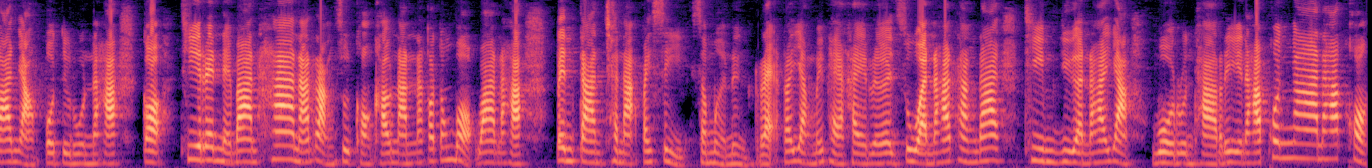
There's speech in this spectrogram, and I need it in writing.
บ้านอย่างโปรตุรุนนะคะ ก็ที่เล่นในบ้าน 5นัดหลังสุดของเขานั้นนะก็ต้องบอกว่านะคะ เป็นการชนะไป 4 เสมอ 1 และก็ยังไม่แพ้ใครเลยส่วนนะคะทางด้านทีมเยือนนะคะอย่างโวรุนทารีนะคะผลงานนะคะของ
